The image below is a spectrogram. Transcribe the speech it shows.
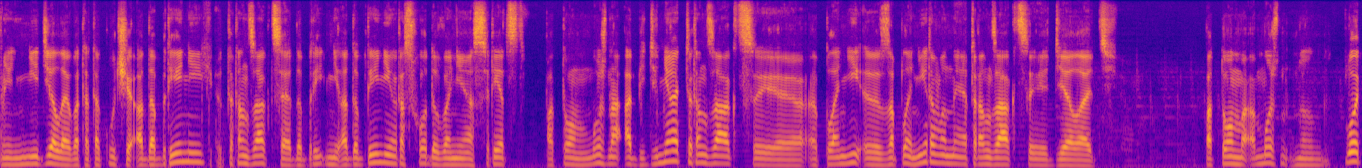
не делая вот это куча одобрений транзакций, одобрений, одобрений расходования средств. Потом можно объединять транзакции, э, плани, запланированные транзакции делать. Потом можно ну, вплоть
